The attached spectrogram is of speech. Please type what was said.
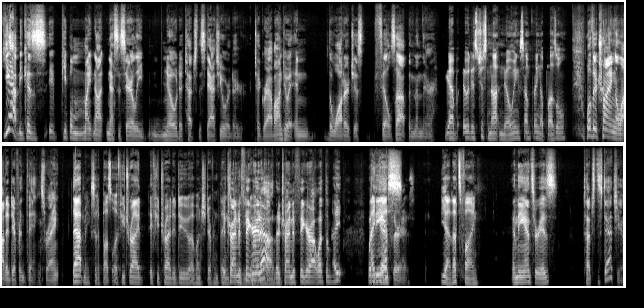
yeah, because it, people might not necessarily know to touch the statue or to to grab onto it, and the water just fills up, and then they're Yeah, but it is just not knowing something a puzzle. well, they're trying a lot of different things, right? That makes it a puzzle. If you tried, if you try to do a bunch of different things, They're trying to figure it don't out. They're trying to figure out what the I- what I the guess- answer is, Yeah, that's fine. and the answer is touch the statue.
